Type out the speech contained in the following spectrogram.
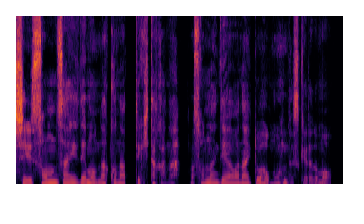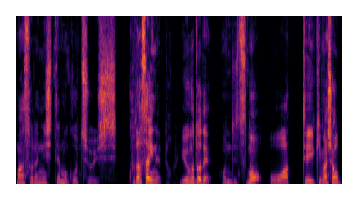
しい存在でもなくなってきたかな。まあ、そんなに出会わないとは思うんですけれども、まあそれにしてもご注意しくださいねということで本日も終わっていきましょう。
